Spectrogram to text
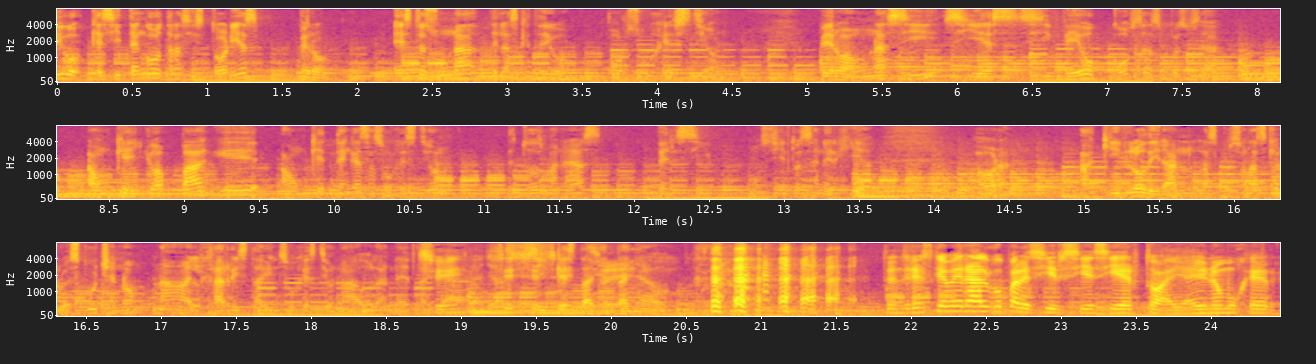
digo que sí tengo otras historias, pero esta es una de las que te digo por su gestión. Pero aún así, si es, si veo cosas, pues, o sea, aunque yo apague, aunque tenga esa sugestión, de todas maneras percibo o siento esa energía. Ahora, aquí lo dirán las personas que lo escuchen, ¿no? No, el Harry está bien sugestionado, la neta. Sí, ya, ya sí, sí, sí, sí. que está bien Sí. dañado. Tendrías que ver algo para decir si es cierto, ahí hay una mujer,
